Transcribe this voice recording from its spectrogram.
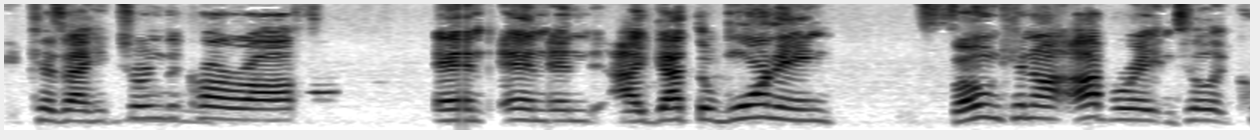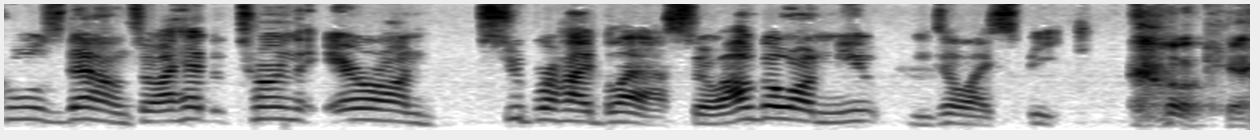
because I turned the car off and and and I got the warning phone cannot operate until it cools down. So I had to turn the air on super high blast. So I'll go on mute until I speak. Okay.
